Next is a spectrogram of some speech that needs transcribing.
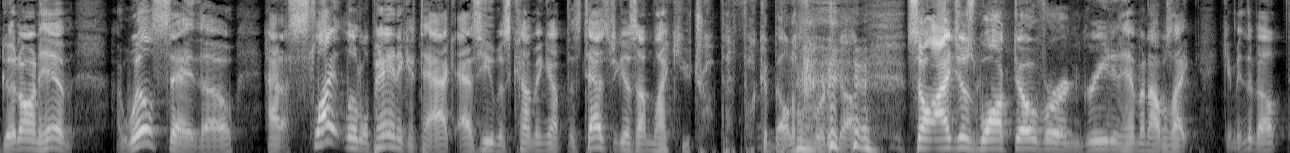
good on him. I will say though, had a slight little panic attack as he was coming up the steps because I'm like, you dropped that fucking belt, I swear to God. so I just walked over and greeted him and I was like, give me the belt,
